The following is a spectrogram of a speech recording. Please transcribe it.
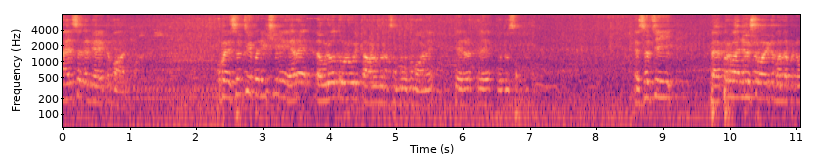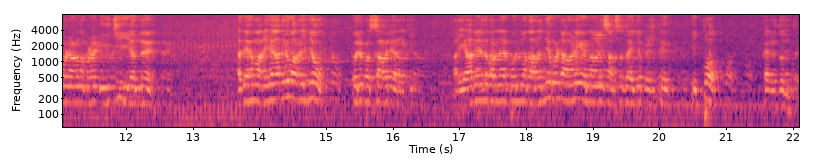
ഹയർ സെക്കൻഡറി ആയിട്ട് മാറി. അപ്പൊ എസ് എൽ സി പരീക്ഷയെ ഏറെ ഗൗരവത്തോടുകൂടി കാണുന്ന ഒരു സമൂഹമാണ് കേരളത്തിലെ പൊതുസമൂഹം. എസ് എൽ സി പേപ്പർ വാല്യൂഷനുമായിട്ട് ബന്ധപ്പെട്ടുകൊണ്ടാണ് നമ്മുടെ ഡി ജി എന്ന് അദ്ദേഹം അറിയാതെയോ അറിഞ്ഞോ ഒരു പ്രസ്താവന ഇറക്കി. അറിയാതെ എന്ന് പറഞ്ഞാൽ പോലും അത് അറിഞ്ഞുകൊണ്ടാണ് എന്നാണ് ശാസ്ത്ര പരിഷത്ത് ഇപ്പോ കരുതുന്നത്.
